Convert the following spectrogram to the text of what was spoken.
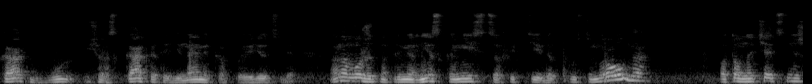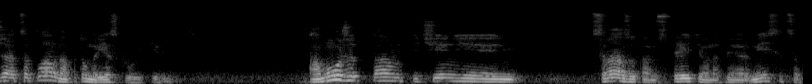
как, еще раз, как эта динамика поведет себя. Она может, например, несколько месяцев идти, допустим, ровно, потом начать снижаться плавно, а потом резко уйти вниз. А может там в течение сразу там с третьего, например, месяца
